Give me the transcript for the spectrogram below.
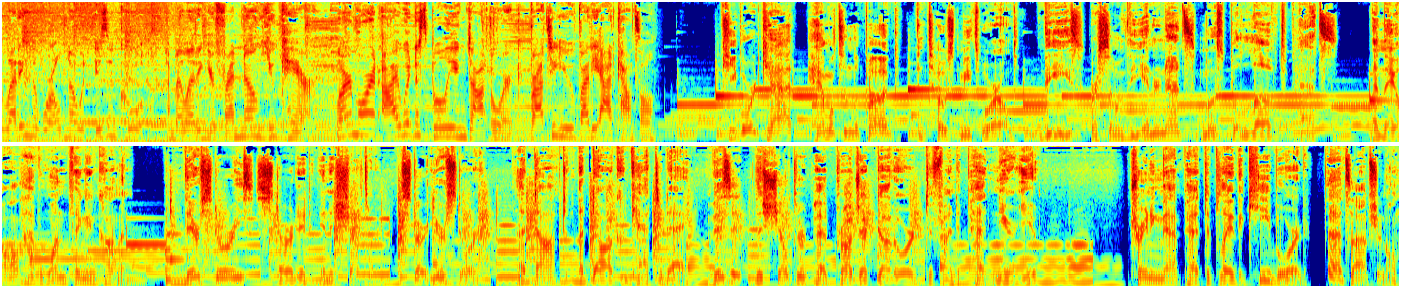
by letting the world know it isn't cool and by letting your friend know you care. Learn more at eyewitnessbullying.org. Brought to you by the Ad Council. Keyboard Cat, Hamilton the Pug, and Toast Meets World. These are some of the internet's most beloved pets. And they all have one thing in common. Their stories started in a shelter. Start your story. Adopt a dog or cat today. Visit theshelterpetproject.org to find a pet near you. Training that pet to play the keyboard, that's optional.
